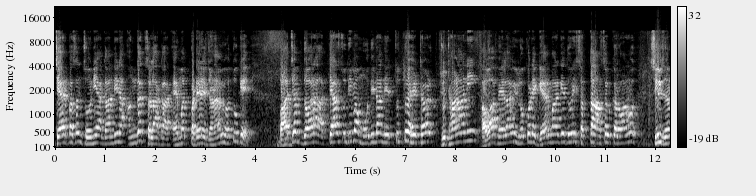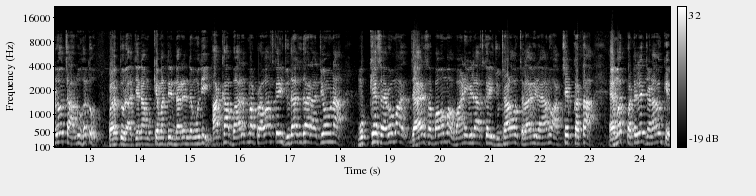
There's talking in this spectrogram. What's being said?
ચેરપર્સન સોનિયા ગાંધીના અંગત સલાહકાર અહેમદ પટેલે જણાવ્યું હતું કે ભાજપ દ્વારા અત્યાર સુધીમાં મોદીના નેતૃત્વ હેઠળ જુઠાણાની હવા ફેલાવી લોકોને ગેરમાર્ગે દોરી સત્તા હાંસલ કરવાનો સિલસિલો ચાલુ હતો. પરંતુ રાજ્યના મુખ્યમંત્રી નરેન્દ્ર મોદી આખા ભારતમાં પ્રવાસ કરી જુદા જુદા રાજ્યોના મુખ્ય શહેરોમાં, જાહેર સભાઓમાં વાણી વિલાસ કરી જુઠાણાઓ ચલાવી રહ્યાનો આક્ષેપ કરતા અહેમદ પટેલે જણાવ્યું કે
